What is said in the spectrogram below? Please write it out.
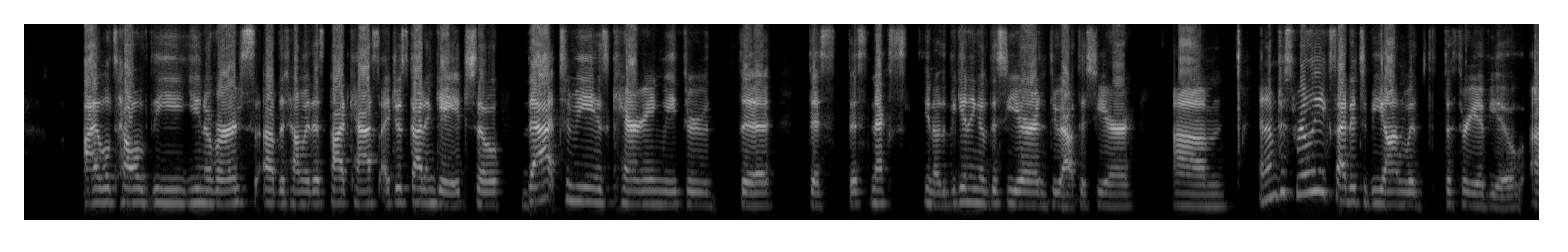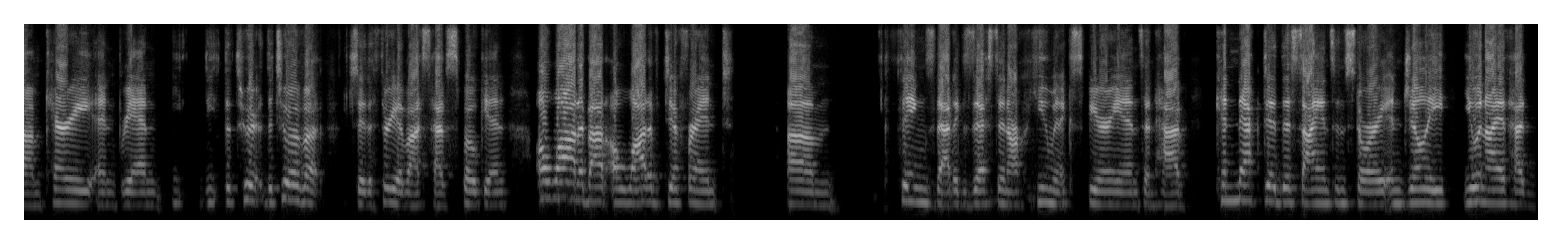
I will tell the universe of the Tell Me This podcast, I just got engaged. So that to me is carrying me through the this this next, you know, the beginning of this year and throughout this year. Um, and I'm just really excited to be on with the three of you. Um, Carey and Brienne, the, the two the two of us, say the three of us have spoken a lot about a lot of different um, things that exist in our human experience and have connected the science and story. And Jilly, you and I have had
